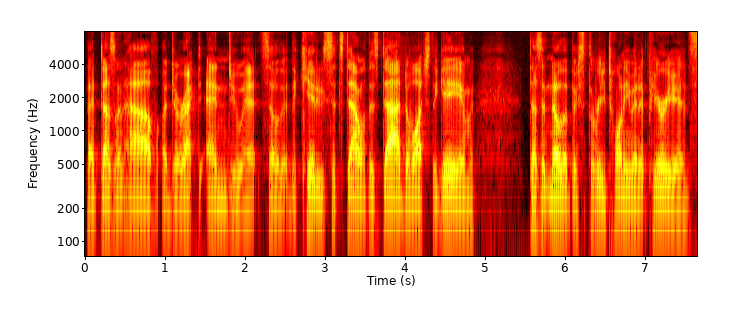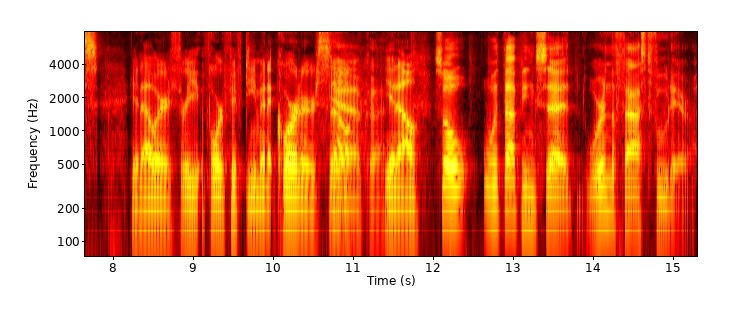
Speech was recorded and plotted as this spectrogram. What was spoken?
that doesn't have a direct end to it. So the kid who sits down with his dad to watch the game doesn't know that there's three 20 minute periods, you know, or three, four 15 minute quarters. So, Yeah, okay. you know, So, with that being said, we're in the fast food era.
